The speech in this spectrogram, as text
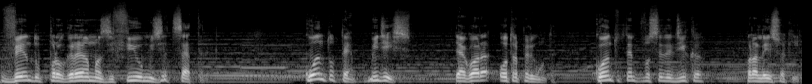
vendo programas e filmes, etc. Quanto tempo? Me diz. E agora, outra pergunta. Quanto tempo você dedica para ler isso aqui?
